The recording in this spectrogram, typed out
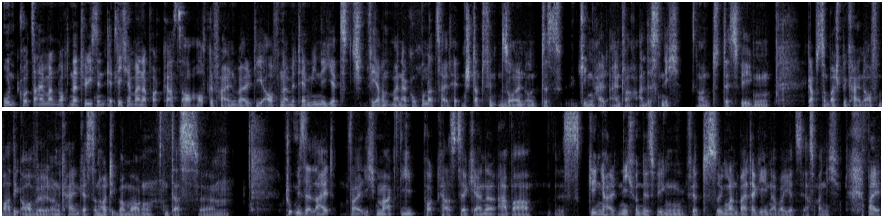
und kurzer Einwand noch, natürlich sind etliche meiner Podcasts auch ausgefallen, weil die Aufnahmetermine jetzt während meiner Corona-Zeit hätten stattfinden sollen und das ging halt einfach alles nicht. Und deswegen gab es zum Beispiel keinen Offenbar The Orville und keinen gestern, heute, übermorgen. Das ähm, tut mir sehr leid, weil ich mag die Podcasts sehr gerne, aber es ging halt nicht und deswegen wird es irgendwann weitergehen, aber jetzt erstmal nicht. Bei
